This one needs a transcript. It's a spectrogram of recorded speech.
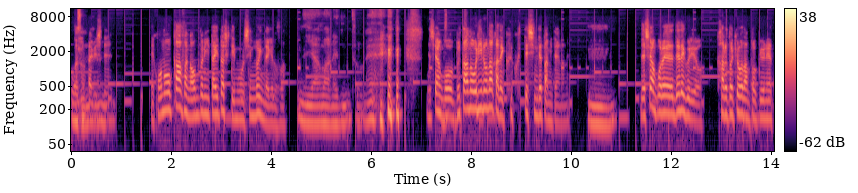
おおばさんインタビューしてね。で、このお母さんが本当に痛々しくてもうしんどいんだけどさ。いや、まあね、そうね。でしかもこう、豚の檻の中でくくって死んでたみたいなね。うん。で、しかもこれ出てくるよ。カルト教団特有のやつ。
